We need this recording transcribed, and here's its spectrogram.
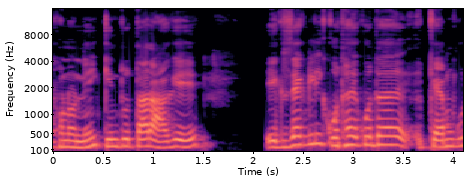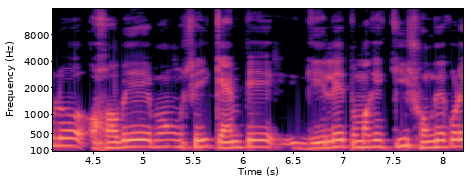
এখনও নেই, কিন্তু তার আগে এক্স্যাক্টলি কোথায় কোথায় ক্যাম্পগুলো হবে এবং সেই ক্যাম্পে গেলে তোমাকে কি সঙ্গে করে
